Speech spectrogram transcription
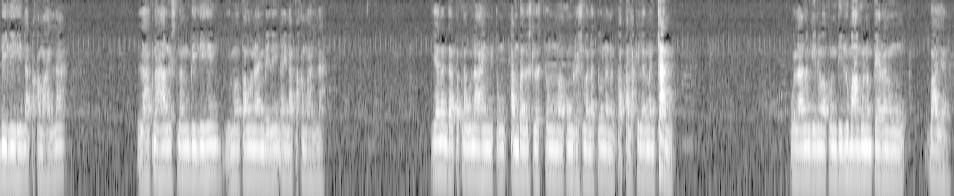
bilihin napakamahal na. Lahat na halos ng bilihin, yung mga pangunahing bilihin ay napakamahal na. Yan ang dapat na unahin nitong tambalos-los tong mga congressman na to na nagpapalaki lang ng tiyan. Wala nang ginawa kundi lumamo ng pera ng bayan.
